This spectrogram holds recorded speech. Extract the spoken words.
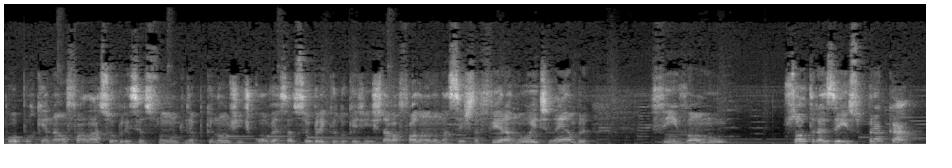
pô, por que não falar sobre esse assunto, né? Por que não a gente conversar sobre aquilo que a gente estava falando na sexta-feira à noite, lembra? Enfim, vamos só trazer isso para cá.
